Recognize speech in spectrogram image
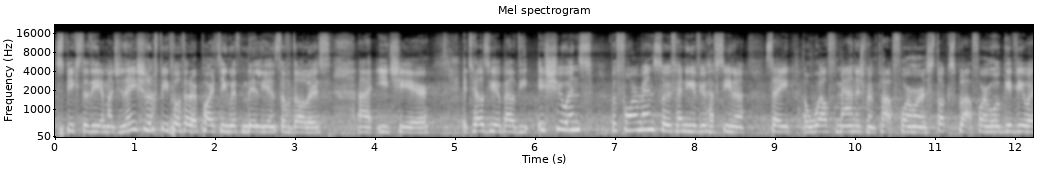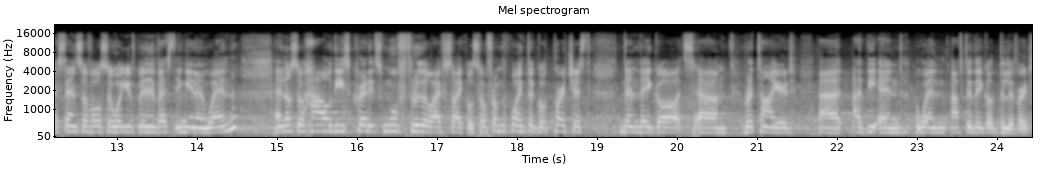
speaks to the imagination of people that are parting with millions of dollars uh, each year. It tells you about the issuance performance. So if any of you have seen a, say, a wealth management platform or a stocks platform, will give you a sense of also what you've been investing in and when, and also how these credits move through the life cycle cycle. So from the point that got purchased, then they got um, retired uh, at the end when after they got delivered.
